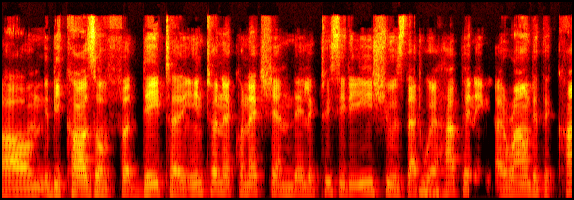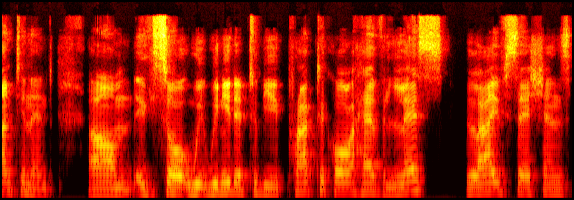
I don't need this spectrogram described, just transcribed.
um, because of uh, data, internet connection, electricity issues that mm-hmm. were happening around the continent. Um, so we, we needed to be practical, have less live sessions,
